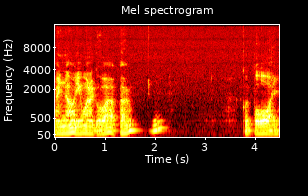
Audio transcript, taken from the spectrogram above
I know you want to go up, huh? Good boy.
